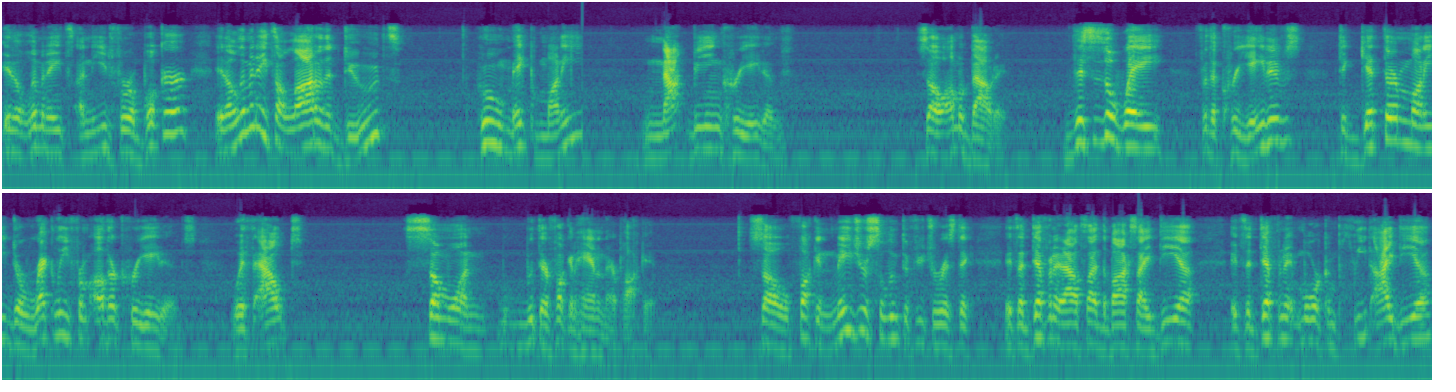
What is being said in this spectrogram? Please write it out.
It eliminates a need for a booker. It eliminates a lot of the dudes who make money not being creative. So I'm about it. This is a way for the creatives to get their money directly from other creatives without someone with their fucking hand in their pocket. So fucking major salute to Futuristic. It's a definite outside the box idea. It's a definite more complete idea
